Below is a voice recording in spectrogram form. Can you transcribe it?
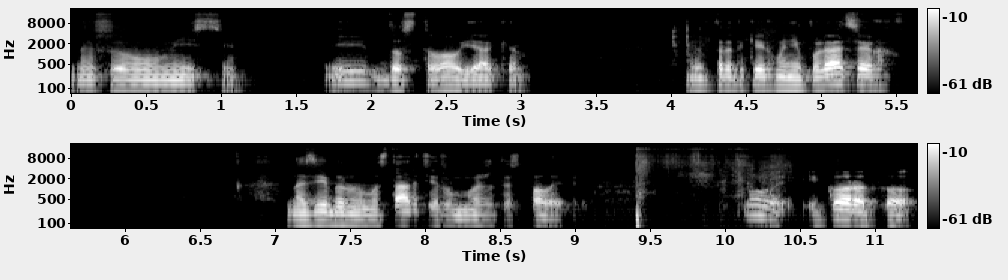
не в своєму місці. І доставав якір. І при таких маніпуляціях на зібраному старті ви можете спалити. Ну і коротко,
